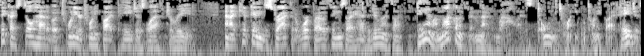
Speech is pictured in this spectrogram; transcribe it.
think I still had about 20 or 25 pages left to read. And I kept getting distracted at work by other things that I had to do, and I thought, damn, I'm not going to in that. Wow, it's only 20, 25 pages.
